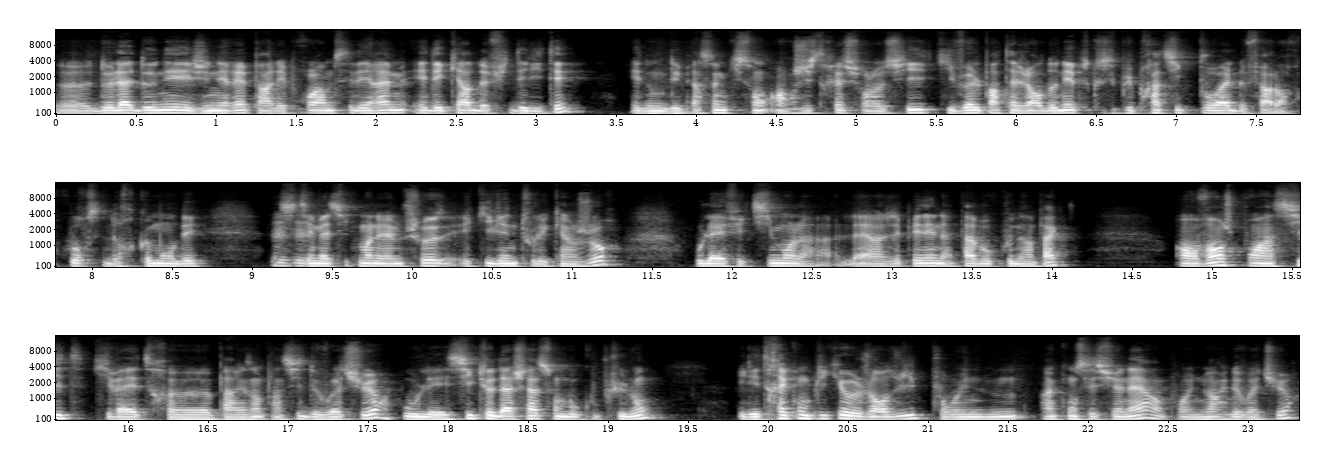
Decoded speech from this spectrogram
euh, de la donnée est générée par les programmes CDRM et des cartes de fidélité, et donc des personnes qui sont enregistrées sur le site, qui veulent partager leurs données parce que c'est plus pratique pour elles de faire leurs courses et de recommander mhm. systématiquement les mêmes choses et qui viennent tous les 15 jours, où là effectivement la, la RGPD n'a pas beaucoup d'impact. En revanche, pour un site qui va être euh, par exemple un site de voiture, où les cycles d'achat sont beaucoup plus longs, il est très compliqué aujourd'hui pour un concessionnaire, pour une marque de voiture,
